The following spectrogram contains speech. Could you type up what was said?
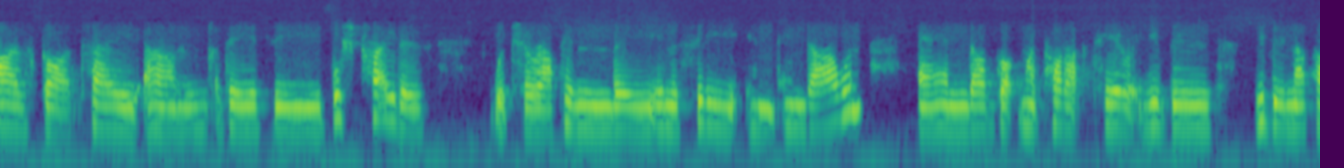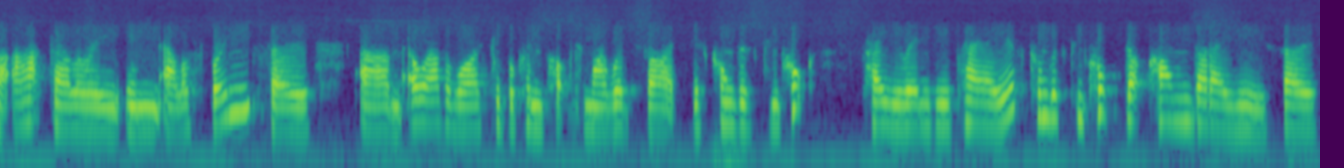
I've got say um, the the bush traders, which are up in the in the city in, in Darwin, and I've got my products here at Yubu Yubu Napa Art Gallery in Alice Springs. So, um, or otherwise, people can pop to my website, just Kungkas Can Cook, K U N G K A S, kungkascancook.com.au. So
